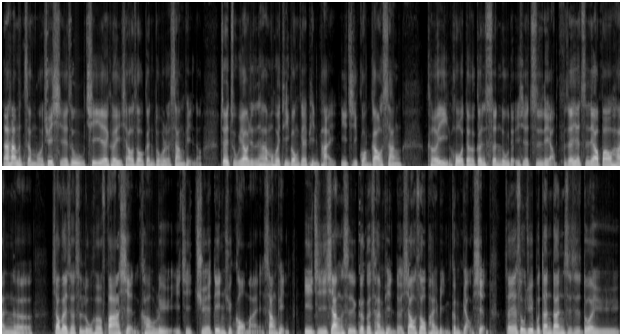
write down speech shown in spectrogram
那他们怎么去协助企业可以销售更多的商品呢？最主要就是他们会提供给品牌以及广告商，可以获得更深入的一些资料。这些资料包含了消费者是如何发现、考虑以及决定去购买商品，以及像是各个产品的销售排名跟表现。这些数据不单单只是对于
